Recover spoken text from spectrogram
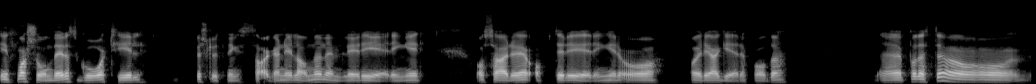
informasjonen deres går til beslutningstakerne i landet, nemlig regjeringer. Og så er det opp til regjeringer å, å reagere på det. Eh, på dette, og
